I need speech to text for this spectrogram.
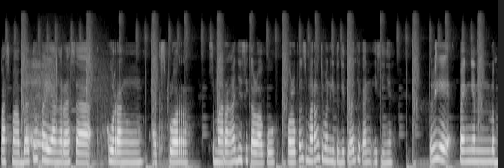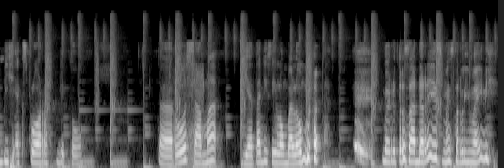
Pas maba tuh kayak ngerasa kurang explore Semarang aja sih kalau aku. Walaupun Semarang cuman gitu-gitu aja kan isinya. Tapi kayak pengen lebih explore gitu. Terus sama ya tadi sih lomba-lomba. Baru tersadarnya ya semester 5 ini.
